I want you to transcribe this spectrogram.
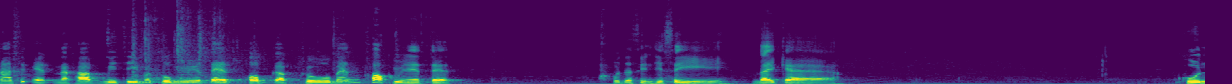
151 นะครับ BG ปทุมยูไนเต็ดพบกับ True Bangkok United ผู้ตัดสินที่ 4 ได้แก่ คุณ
